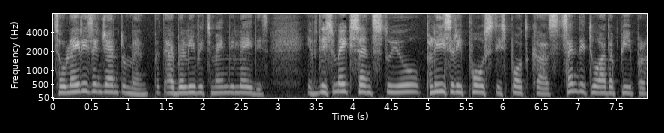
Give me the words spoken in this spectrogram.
So, ladies and gentlemen, but I believe it's mainly ladies, if this makes sense to you, please repost this podcast, send it to other people,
